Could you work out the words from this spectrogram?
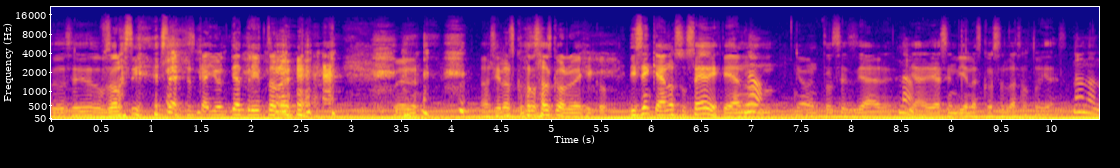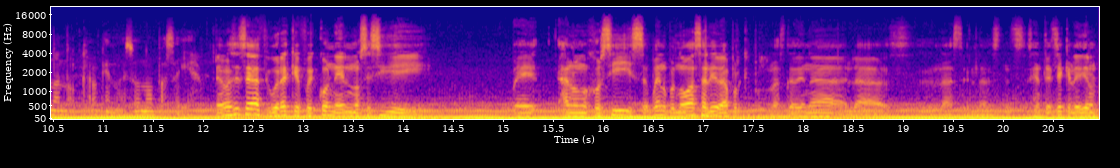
Entonces, pues ahora sí se les cayó el teatrito, ¿no? bueno, así las cosas con México. Dicen que ya no sucede, que ya no. no. no entonces ya, hacen bien las cosas las autoridades. No, no, no, no, claro que no, eso no pasa ya. Pero esa la figura que fue con él, no sé si. Eh, a lo mejor sí, bueno, pues no va a salir, ¿verdad? Porque pues, las cadenas, las, las, las sentencias que le dieron.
